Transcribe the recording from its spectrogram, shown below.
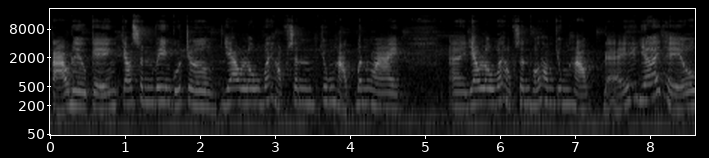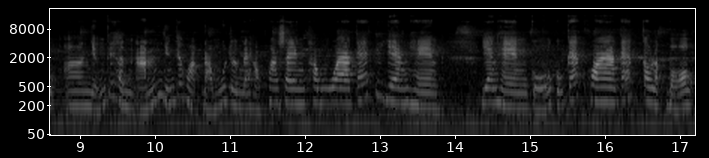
tạo điều kiện cho sinh viên của trường giao lưu với học sinh trung học bên ngoài à, giao lưu với học sinh phổ thông trung học để giới thiệu à, những cái hình ảnh những cái hoạt động của trường đại học Hoa Sen thông qua các cái gian hàng gian hàng của của các khoa các câu lạc bộ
